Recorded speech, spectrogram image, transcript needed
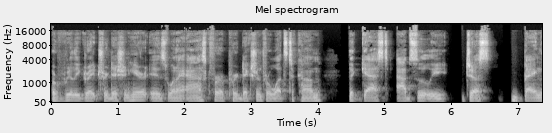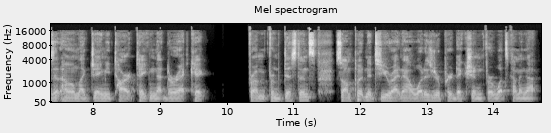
a really great tradition here is when I ask for a prediction for what's to come, the guest absolutely just bangs it home like Jamie Tartt taking that direct kick from from distance. So I'm putting it to you right now. What is your prediction for what's coming up?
